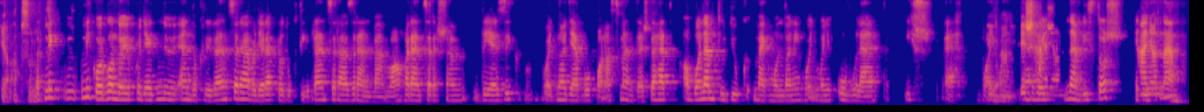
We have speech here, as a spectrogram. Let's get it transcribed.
Ja, abszolút. Tehát mikor gondoljuk, hogy egy nő endokrin rendszere, vagy a reproduktív rendszere az rendben van, ha rendszeresen vérzik, vagy nagyjából panaszmentes, de hát abból nem tudjuk megmondani, hogy mondjuk ovulált is-e vajon. És hogy nem biztos. Hányan nem.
